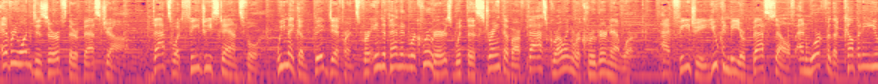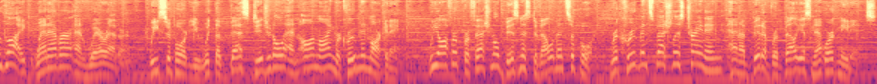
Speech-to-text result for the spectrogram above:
everyone deserves their best job that's what Fygi stands for. We make a big difference for independent recruiters with the strength of our fast growing recruiter network. At Fygi, you can be your best self and work for the company you'd like whenever and wherever. We support you with the best digital and online recruitment marketing. We offer professional business development support, recruitment specialist training, and a bit of rebellious network meetings.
